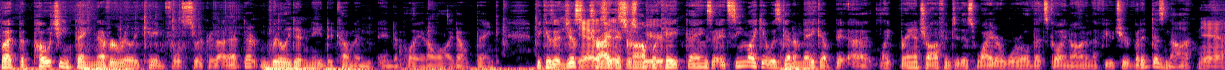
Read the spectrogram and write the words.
but the poaching thing never really came full circle. That, that really didn't need to come in, into play at all. I don't think because it just Yeah, it was- tried to complicate things. It seemed like it was going to make a bit uh, like branch off into this wider world that's going on in the future, but it does not Yeah.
